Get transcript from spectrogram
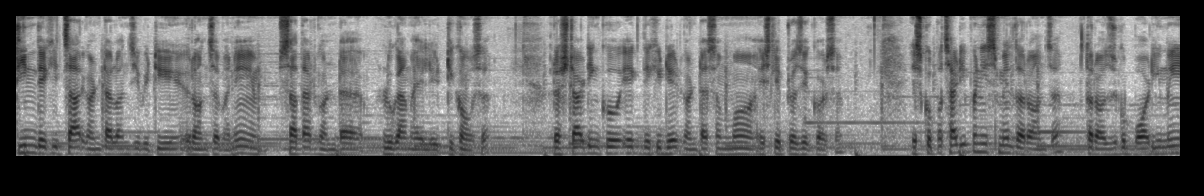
तिनदेखि चार घन्टा लन्जिभिटी रहन्छ भने सात आठ घन्टा लुगामा यसले टिकाउँछ र स्टार्टिङको एकदेखि डेढ घन्टासम्म यसले प्रोजेक्ट गर्छ। यसको पछाडि पनि स्मेल त रहन्छ तर हजुरको बडीमै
